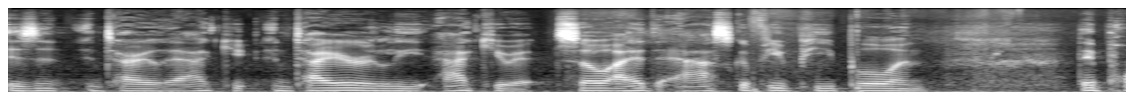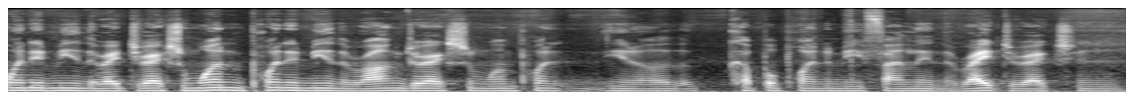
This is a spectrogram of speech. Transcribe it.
isn't entirely accurate. Entirely accurate. So I had to ask a few people, and they pointed me in the right direction. One pointed me in the wrong direction. One point, you know, a couple pointed me finally in the right direction.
